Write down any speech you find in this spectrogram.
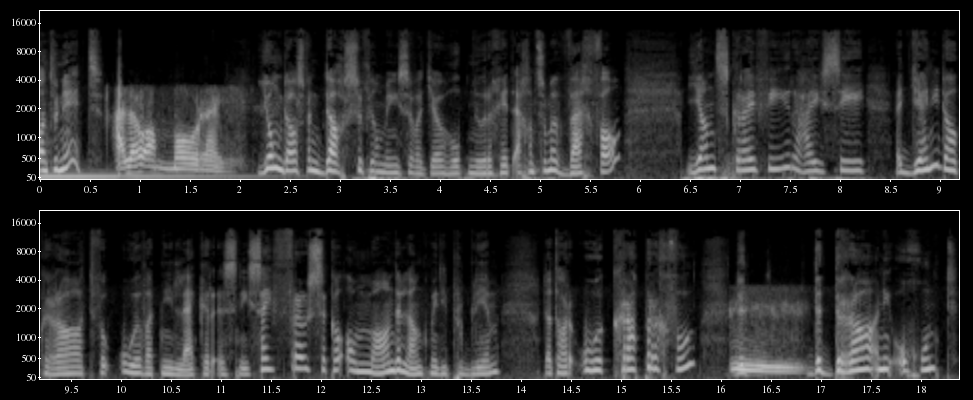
Antoinette. Hallo Amore. Jong, daar's vandag soveel mense wat jou hulp nodig het. Ek gaan sommer wegval. Jan skryf hier, hy sê, "Het jy nie dalk raad vir oë wat nie lekker is nie? Sy vrou sukkel al maande lank met die probleem dat haar oë krapperig voel. Dit Hmm. dit dra in die oggend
